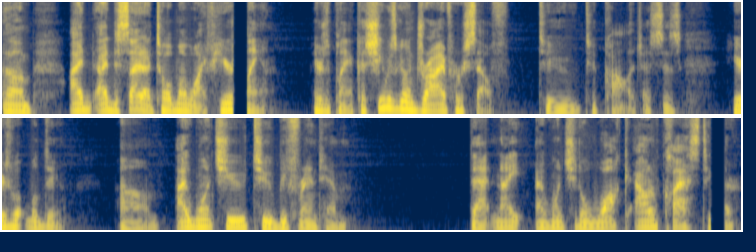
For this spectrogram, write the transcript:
um, I I decided. I told my wife, "Here's a plan. Here's a plan," because she was going to drive herself to to college. I says, "Here's what we'll do. Um, I want you to befriend him." that night I want you to walk out of class together.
